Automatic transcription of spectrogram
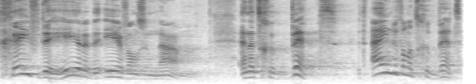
Geef de Heere de eer van zijn naam. En het gebed, het einde van het gebed,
